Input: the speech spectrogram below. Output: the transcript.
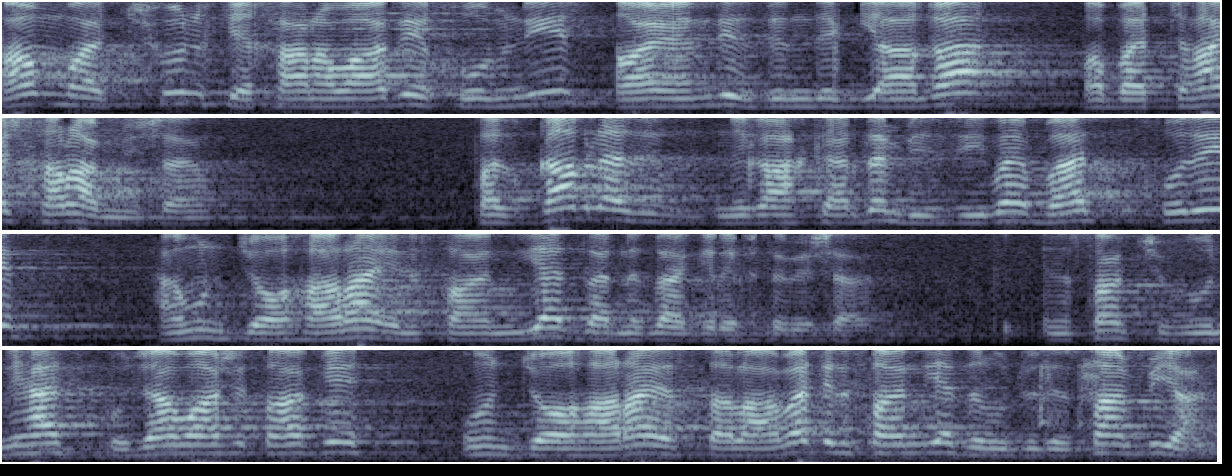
اما چون که خانواده خوب نیست آینده زندگی آقا و بچه هاش خراب میشن پس قبل از نگاه کردن به زیبا بعد خود همون جوهرای انسانیت در نظر گرفته بشه. انسان چگونی هست؟ کجا باشه تا که اون جوهرای سلامت انسانیت در وجود انسان بیان؟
